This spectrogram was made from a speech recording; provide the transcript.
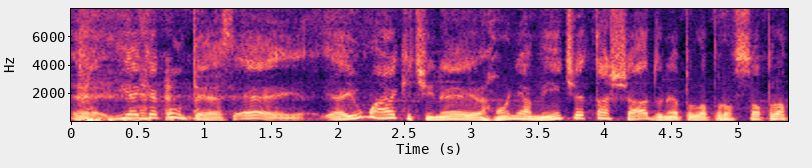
É, e aí o que acontece? É, e aí o marketing, né? Erroneamente é taxado, né? Pela, só pela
